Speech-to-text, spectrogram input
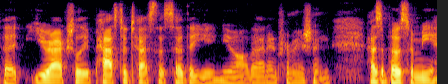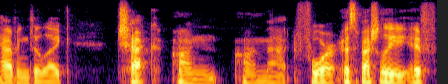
that you actually passed a test that said that you knew all that information as opposed to me having to like check on on that for especially if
